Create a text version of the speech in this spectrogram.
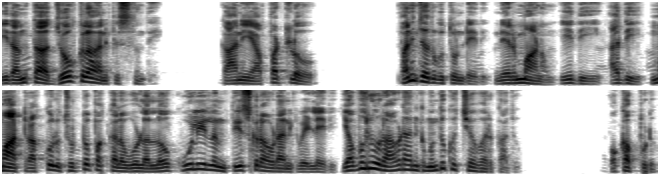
ఇదంతా జోకులా అనిపిస్తుంది. కానీ అప్పట్లో పని జరుగుతుండేది నిర్మాణం. ఇది అది. మా ట్రక్కులు చుట్టుపక్కల ఊళ్ళల్లో కూలీలను తీసుకురావడానికి వెళ్ళేవి. ఎవ్వరూ రావడానికి ముందుకొచ్చేవారు కాదు. ఒకప్పుడు.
